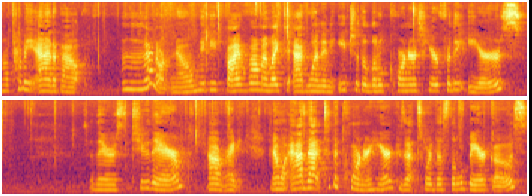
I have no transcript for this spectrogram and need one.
I'll probably add about, mm, I don't know, maybe five of them. I like to add one in each of the little corners here for the ears. So there's two there. Alrighty. Now we'll add that to the corner here because that's where this little bear goes.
